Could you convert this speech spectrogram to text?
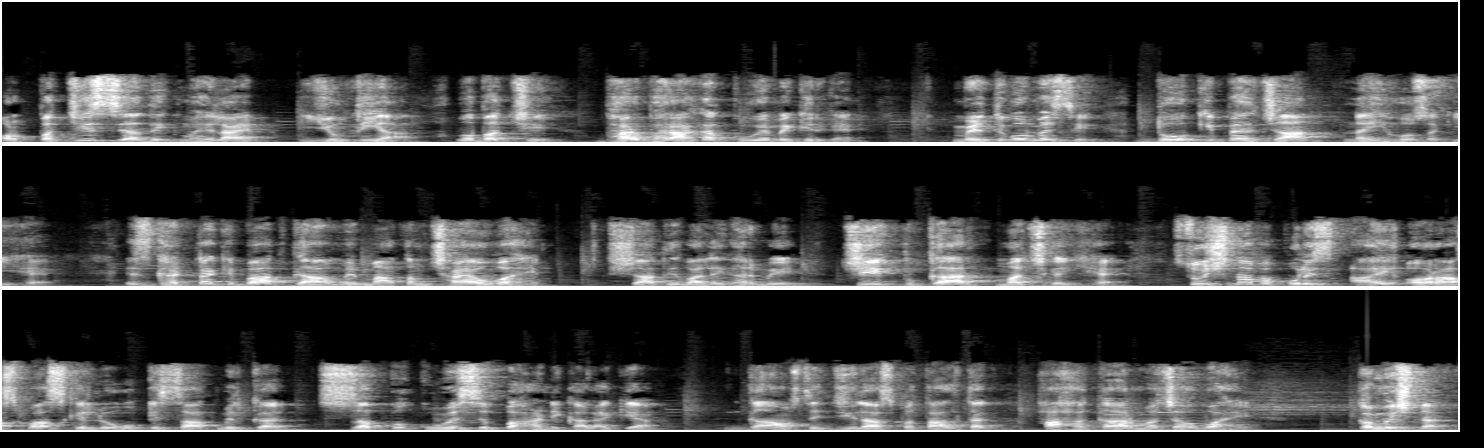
और 25 से अधिक महिलाएँ, युवतियाँ व बच्चे भर भरा कर कुएँ में गिर गए। मृतकों में से दो की पहचान नहीं हो सकी है। इस घटना के बाद गाँव में मातम छाया हुआ है। शादी वाले घर में चीख पुकार मच गई है। सूचना पर पुलिस आई और आसपास के लोगों के साथ मिलकर सबको कुएँ से बाहर निकाला गया। गाँव से जिला अस्पताल तक हाहाकार मचा हुआ है। कमिश्नर,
